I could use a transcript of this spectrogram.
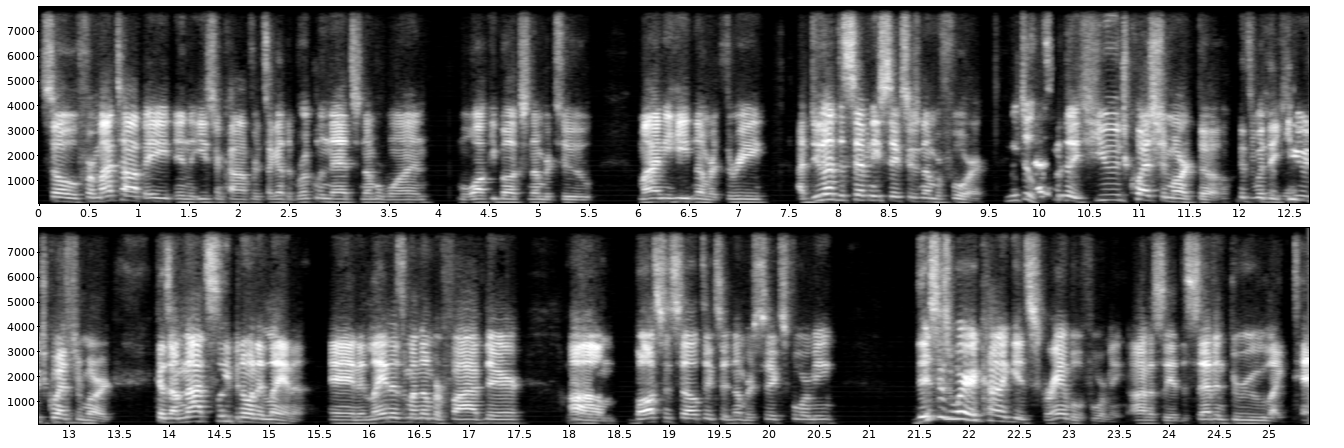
So for my top eight in the Eastern Conference, I got the Brooklyn Nets number one, Milwaukee Bucks number two, Miami Heat number three. I do have the 76ers number four. Me too. That's with a huge question mark, though. It's with a huge question mark because I'm not sleeping on Atlanta, and Atlanta's my number five there. Um, Boston Celtics at number six for me this is where it kind of gets scrambled for me, honestly, at the seven through like 10.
